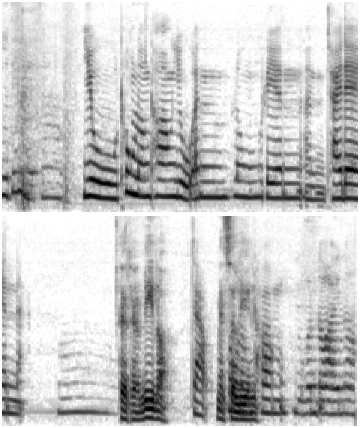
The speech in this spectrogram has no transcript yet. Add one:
อยู่ที่ไหนเจ้า อยู่ทุ่งรวงทองอยู่อันโรงเรียนอันชายแดนน่ะอ๋อแต่แถวนี้เนาะเจ้าแม่ทุ่งเสลีรวยงงทองอยู่บนดอยเนาะ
